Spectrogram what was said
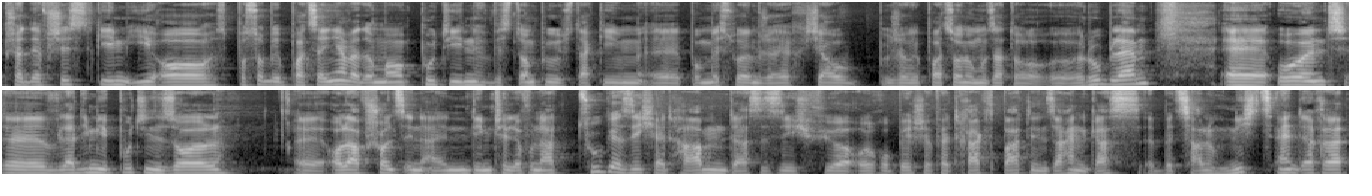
przede wszystkim i o sposobie płacenia. Wiadomo, Putin wystąpił z takim e, pomysłem, że chciał, żeby płacono mu za to rublem. E, und e, Władimir Putin soll äh, Olaf Scholz in, in, dem Telefonat zugesichert haben, dass sich für europäische Vertragspartner in Sachen Gasbezahlung nichts ändere.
